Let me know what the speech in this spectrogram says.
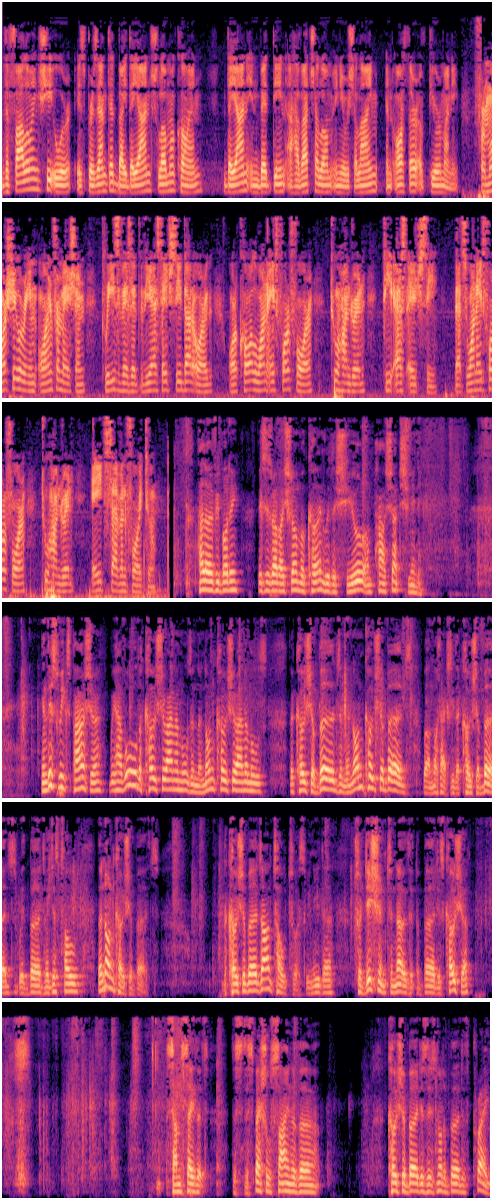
The following shiur is presented by Dayan Shlomo Cohen, Dayan in Bet Din Ahavat Shalom in Yerushalayim, and author of Pure Money. For more shiurim or information, please visit theshc.org or call 1-844-200-TSHC. That's 1-844-200-8742. Hello everybody, this is Rabbi Shlomo Cohen with the shiur on Parshat Shmini. In this week's parsha, we have all the kosher animals and the non-kosher animals, the kosher birds and the non-kosher birds. Well, not actually the kosher birds. With birds, we're just told the non-kosher birds. The kosher birds aren't told to us. We need a tradition to know that the bird is kosher. Some say that the, the special sign of a kosher bird is that it's not a bird of prey.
